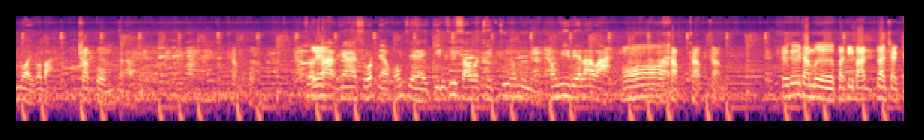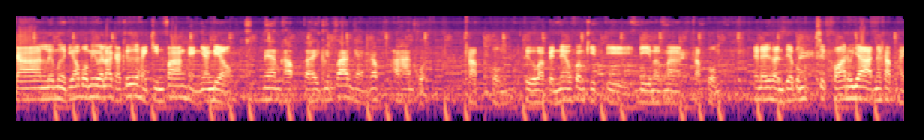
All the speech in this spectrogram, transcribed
300กว่าบาทครับผมนะครับครับผม ส่วนและมากยาสดเนี่ยผมจะให้กินคือเสาร์อาทิตย์คือเขามือเขามีเวลาว่าง อ๋อครับครับครับก็คือถ้ามือปฏิบัติราชการหรือมือที่เขาบ่มีเวลาก็คือให้กินฟางแห่งอย่างเดียว แมนครับก็ให้กินฟางแข่งกับอาหารขด ครับผมถือว่าเป็นแนวความคิดที่ดีมากๆครับผมยังไงสันเดียวผมสิขออนุญาตนะครับให้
